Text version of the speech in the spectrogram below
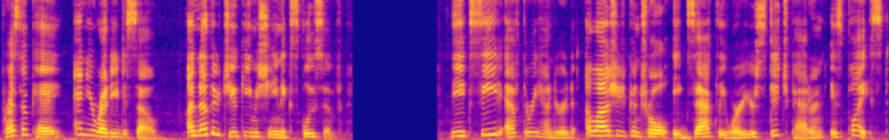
press OK, and you're ready to sew. Another Juki machine exclusive. The Exceed F300 allows you to control exactly where your stitch pattern is placed.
